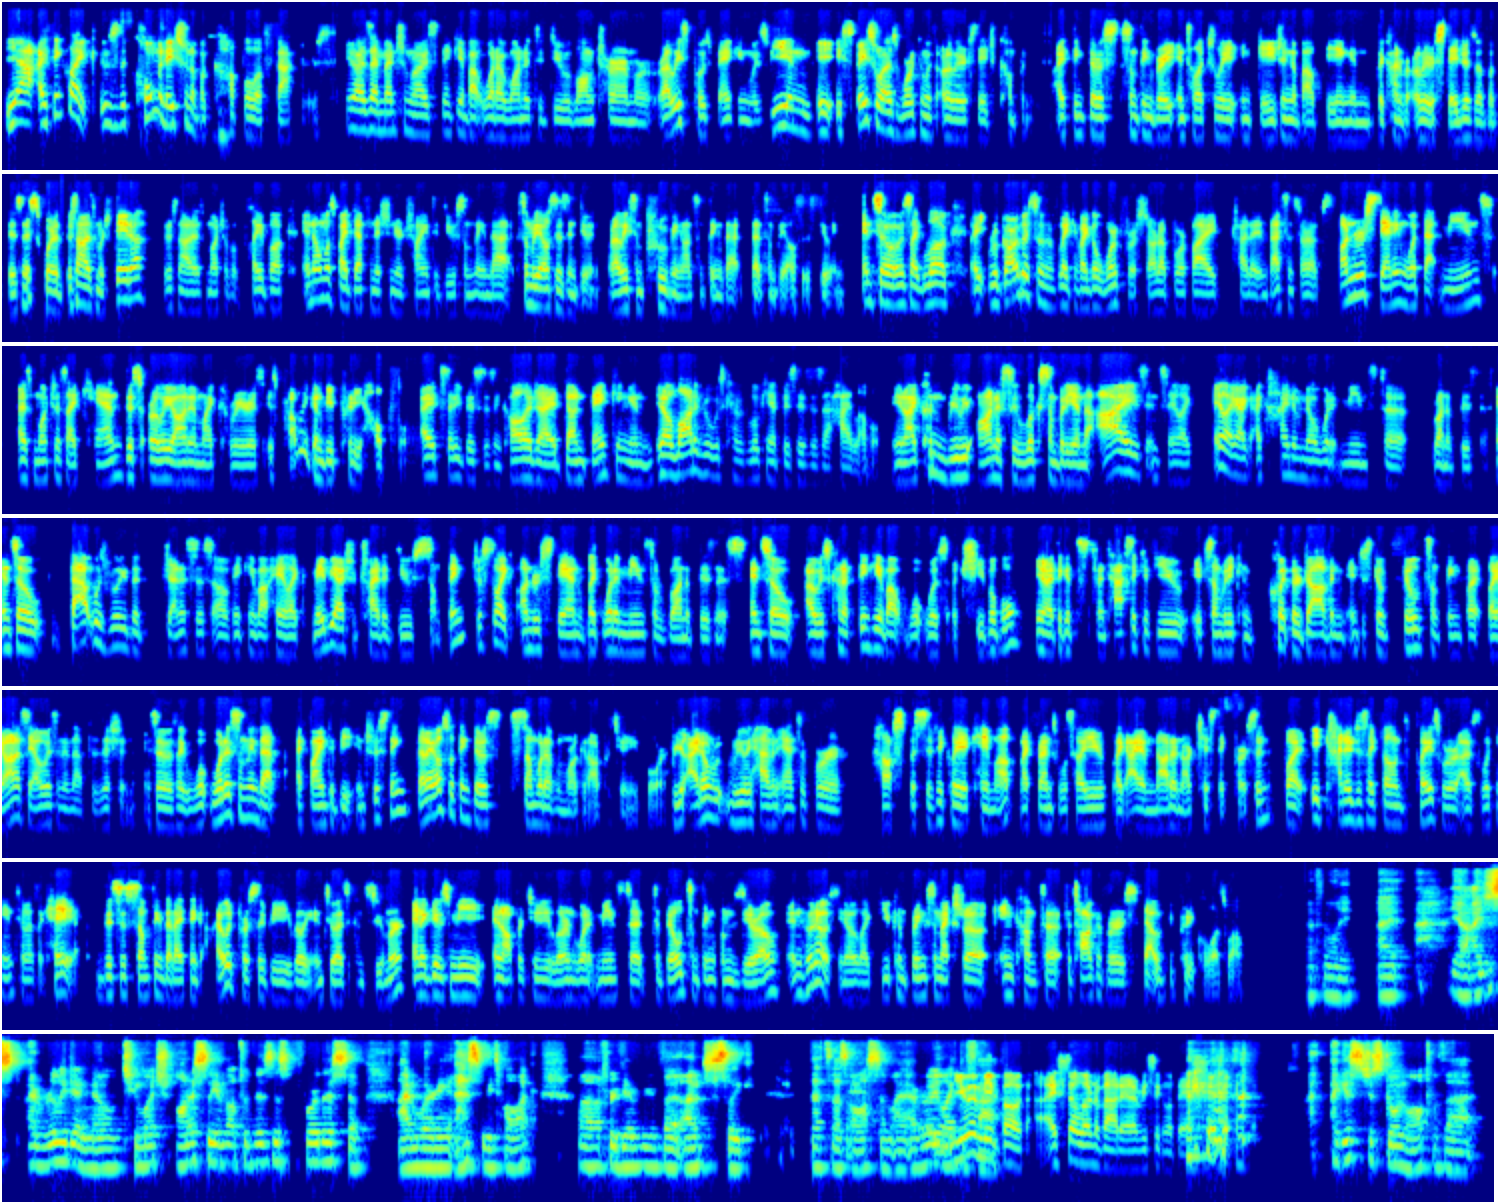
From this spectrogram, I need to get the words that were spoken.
Yeah, I think like it was the culmination of a couple of factors. You know, as I mentioned when I was thinking about what I wanted to do long term or, or, at least post banking was be in a, a, space where I was working with earlier stage companies. I think there's something very intellectually engaging about being in the kind of earlier stages of a business where there's not as much data, there's not as much of a playbook, and almost by definition you're trying to do something that somebody else isn't doing, or at least improving on something that that somebody else is doing. And so it was like, look, like regardless of like if I go work for a startup or if I try to invest in startups, understanding what that means as much as I can this early on in my career is, is probably going to be pretty helpful. I had studied business in college. I had done banking and, you know, a lot of it was kind of looking at business as a high level. You know, I couldn't really honestly look somebody in the eyes and say like, hey, like I, I kind of know what it means to run a business. And so that was really the genesis of thinking about, hey, like maybe I should try to do something just to like understand like what it means to run a business. And so I was kind of thinking about what was achievable. You know, I think it's fantastic if you if somebody can quit their job and, and just go build something. But like honestly, I wasn't in that position. And so it was like, what, what is something that I find to be interesting that I also think there's somewhat of a market opportunity for? I don't really have an answer for how specifically it came up. My friends will tell you, like, I am not an artistic person, but it kind of just like fell into place where I was looking into and I was like, hey, this is something that I think I would personally be really into as a consumer. And it gives me an opportunity to learn what it means to, to build something from zero. And who knows, you know, like you can bring some extra income to photographers, that would be pretty cool as well. Definitely. I yeah, I just I really didn't know too much honestly about the business before this, so I'm learning as we talk. Uh, forgive me, but I'm just like that's that's awesome. I, I really like you and fact. me both. I still learn about it every single day. I guess just going off of that,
